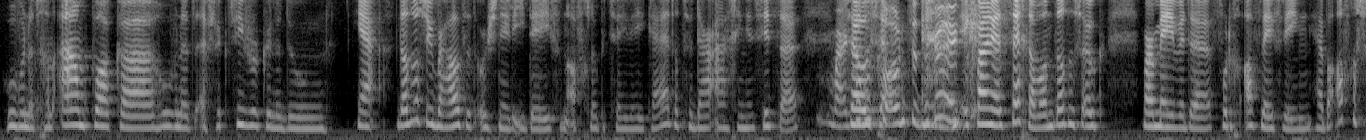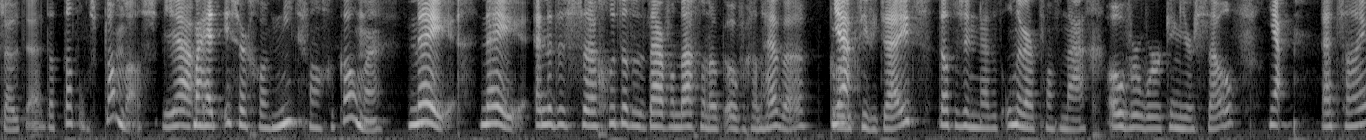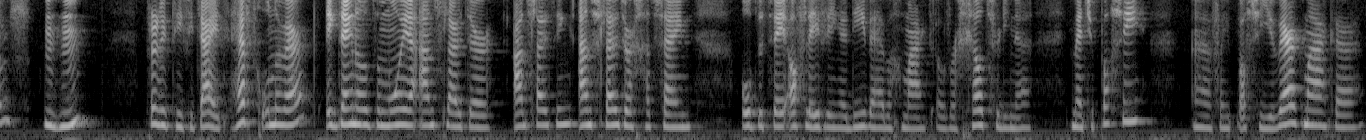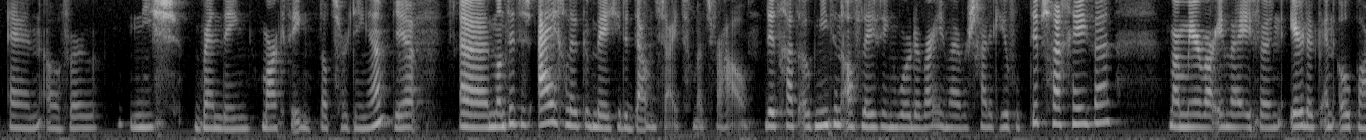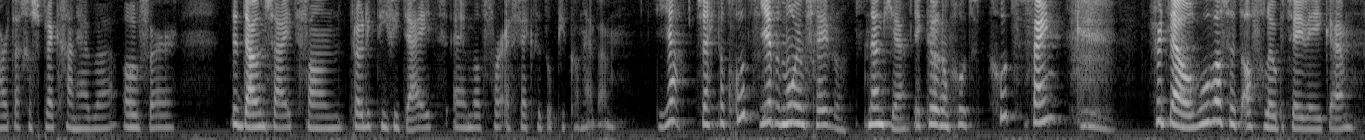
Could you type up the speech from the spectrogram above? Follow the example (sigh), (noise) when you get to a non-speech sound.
hoe we het gaan aanpakken. Hoe we het effectiever kunnen doen. Ja, dat was überhaupt het originele idee van de afgelopen twee weken, hè? dat we daaraan gingen zitten. Maar ik Zo het ze- gewoon te (laughs) druk. ik wou net zeggen, want dat is ook waarmee we de vorige aflevering hebben afgesloten, dat dat ons plan was. ja, Maar het is er gewoon niet van gekomen. Nee, nee. En het is eh, goed dat we het daar vandaag dan ook over gaan hebben. Productiviteit. Dat is inderdaad het onderwerp van vandaag. Overworking yourself. Ja. At times. Mhm. Productiviteit, heftig onderwerp. Ik denk dat het een mooie aansluiter, aansluiting, aansluiter gaat zijn op de twee afleveringen die we hebben gemaakt over geld verdienen met je passie. eh, van je passie je werk maken en over niche, branding, marketing, dat soort dingen. Ja. Eh, want dit is eigenlijk een beetje de downside van het verhaal. Dit gaat ook niet een aflevering worden waarin wij waarschijnlijk heel veel tips gaan geven. Maar meer waarin wij even een eerlijk en openhartig gesprek gaan hebben over de downside van productiviteit en wat voor effect het op je kan hebben. Ja. Zeg ik dat goed? Je hebt het mooi omschreven. Dank je. Ik keur hem goed. Goed, fijn. (laughs) Vertel, hoe was het de afgelopen twee weken?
